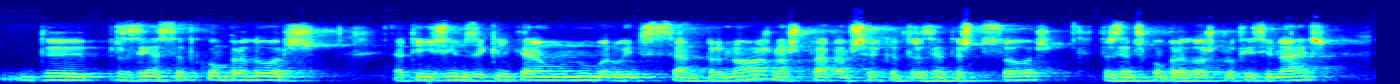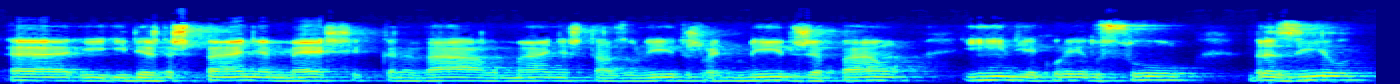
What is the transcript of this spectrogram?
de presença de compradores, atingimos aquilo que era um número interessante para nós, nós esperávamos cerca de 300 pessoas, 300 compradores profissionais, uh, e, e, desde a Espanha, México, Canadá, Alemanha, Estados Unidos, Reino Unido, Japão, Índia, Coreia do Sul, Brasil,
